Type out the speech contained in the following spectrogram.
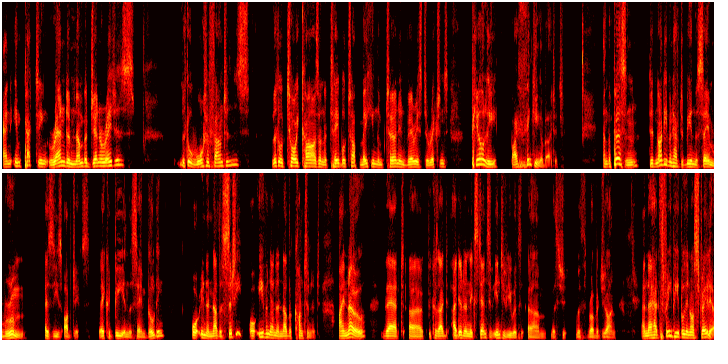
and impacting random number generators little water fountains little toy cars on a tabletop making them turn in various directions purely by thinking about it and the person did not even have to be in the same room as these objects they could be in the same building or in another city or even in another continent. I know that uh, because I, I did an extensive interview with, um, with, with Robert Jahn, and they had three people in Australia.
